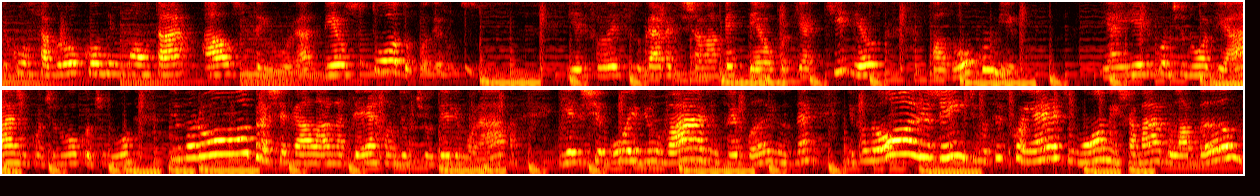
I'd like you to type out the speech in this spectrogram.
e consagrou como um altar ao Senhor, a Deus Todo-Poderoso. E ele falou: esse lugar vai se chamar Betel, porque aqui Deus falou comigo. E aí ele continuou a viagem, continuou, continuou, demorou para chegar lá na terra onde o tio dele morava. E ele chegou e viu vários rebanhos, né? E falou: Olha, gente, vocês conhecem um homem chamado Labão?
